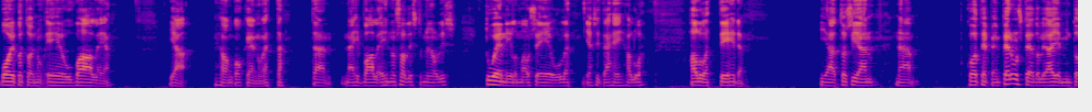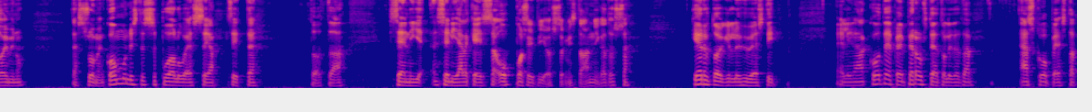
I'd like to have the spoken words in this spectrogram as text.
boikotoinut EU-vaaleja, ja he on kokenut, että tämän, näihin vaaleihin osallistuminen olisi tuen ilmaus EUlle, ja sitä he ei halua, halua tehdä. Ja tosiaan nämä KTPn perustajat oli aiemmin toiminut tässä Suomen kommunistisessa puolueessa ja sitten tota, sen, sen jälkeisessä oppositiossa, mistä Annika tuossa kertoikin lyhyesti. Eli nämä KTPn perustajat oli tätä SKPsta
